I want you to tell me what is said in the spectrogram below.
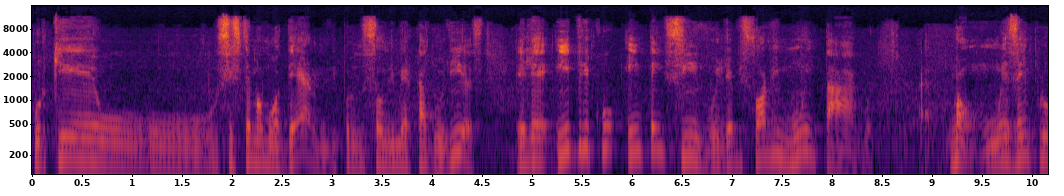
Porque o, o sistema moderno de produção de mercadorias, ele é hídrico intensivo, ele absorve muita água. Bom, um exemplo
